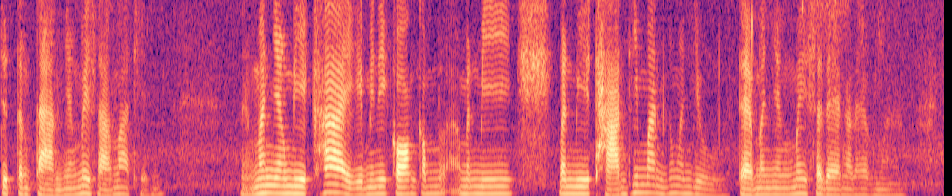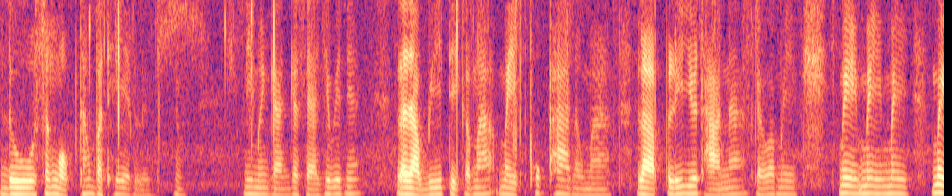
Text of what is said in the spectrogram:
จุดต่างๆ ยังไม่สามารถเห็น มันยังมีค่ายมินิกองกำมันมีมันมีฐานที่มั่นของมันอยู่ แต่มันยังไม่แสดงอะไรออกมา ดูสงบทั้งประเทศเลย นี่เหมือนกันกระแสชีวิตเนี้ยระดับวีติกมะไม่พุกพลาดออกมาระดับปริยุทธานนะแปลว่าไม่ไม่ไม่ไม่ไม่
